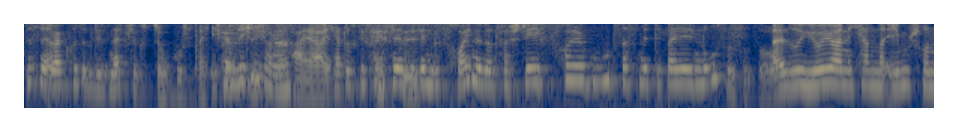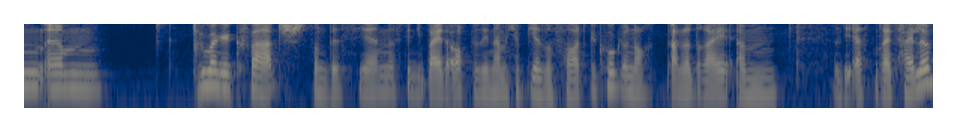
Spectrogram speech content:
müssen wir einmal kurz über diese Netflix-Doku sprechen. Ich bin Heftig, richtig on ne? fire. Ich habe das Gefühl, ich bin jetzt mit Heftig. denen befreundet und verstehe voll gut, was mit bei denen los ist und so. Also Julia und ich haben da eben schon ähm, drüber gequatscht, so ein bisschen, dass wir die beide auch gesehen haben. Ich habe die ja sofort geguckt und auch alle drei, ähm, also die ersten drei Teile.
